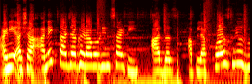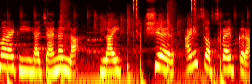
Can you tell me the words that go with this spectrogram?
आणि अशा अनेक ताज्या घडामोडींसाठी आजच आपल्या फर्स्ट न्यूज मराठी ह्या चॅनलला लाईक शेअर आणि सबस्क्राईब करा.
